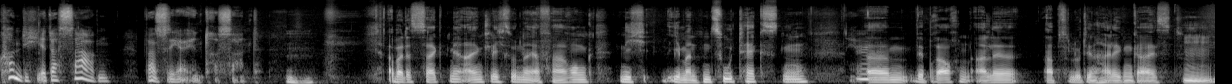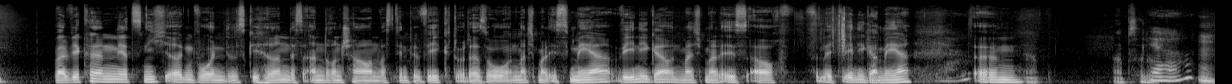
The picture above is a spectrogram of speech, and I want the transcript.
konnte ich ihr das sagen. War sehr interessant. Aber das zeigt mir eigentlich so eine Erfahrung, nicht jemanden zutexten. Ja. Ähm, wir brauchen alle absolut den Heiligen Geist. Mhm. Weil wir können jetzt nicht irgendwo in das Gehirn des anderen schauen, was den bewegt oder so. Und manchmal ist mehr weniger und manchmal ist auch vielleicht weniger mehr. Ja, ähm, ja absolut. Ja. Mhm.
